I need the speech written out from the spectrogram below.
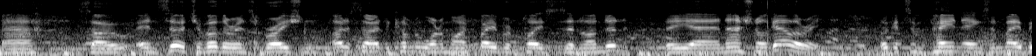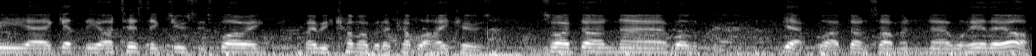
Uh, so in search of other inspiration, I decided to come to one of my favourite places in London, the uh, National Gallery. Look at some paintings and maybe uh, get the artistic juices flowing, maybe come up with a couple of haikus. So I've done, uh, well, yeah, well I've done some and well here they are.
